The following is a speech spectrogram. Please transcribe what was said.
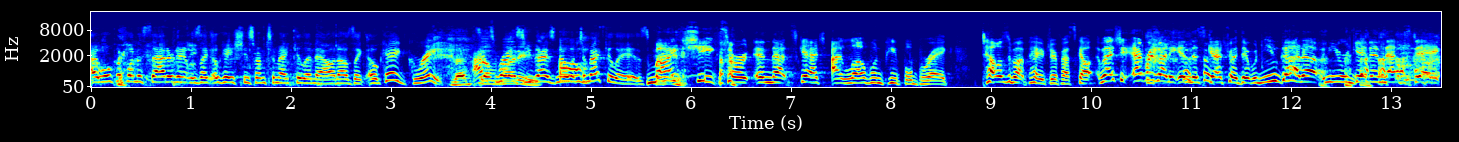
I woke up on a Saturday and it was like, okay, she's from Temecula now. And I was like, okay, great. That's I'm so surprised funny. you guys know Oh. what Temecula is. my cheeks hurt in that sketch. I love when people break. Tell us about Pedro Pascal. Actually, everybody in the sketch right there. When you got up and you were getting that steak,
